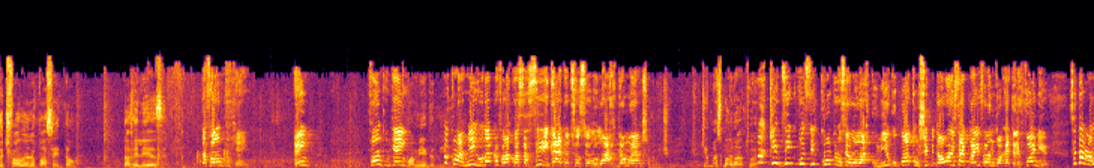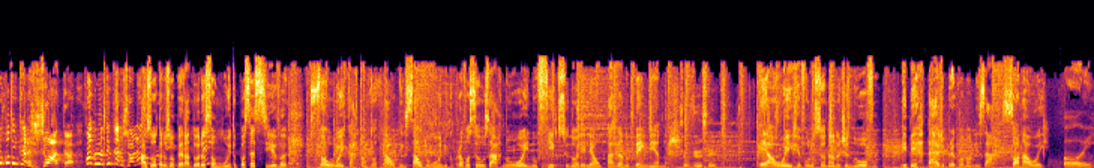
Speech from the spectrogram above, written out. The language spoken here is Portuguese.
tô te falando, eu passo aí então. Tá, beleza. Tá falando com quem? Hein? Falando com quem? Com Uma amiga minha. Tá com uma amiga? Não dá pra falar com essa sirigata do seu celular, não é? Só um minutinho. O que é mais barato, é? Mas Quer dizer que você compra um celular comigo, bota um chip da Oi e sai por aí falando qualquer telefone? Você tá maluco ou tem cara de jota. Fala pra mim, tem cara de jota. As outras operadoras são muito possessivas. Só o Oi Cartão Total tem saldo único pra você usar no Oi, no fixo e no orelhão, pagando bem menos. Você ouviu isso aí? É a Oi revolucionando de novo. Liberdade para economizar, só na Oi. Oi.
